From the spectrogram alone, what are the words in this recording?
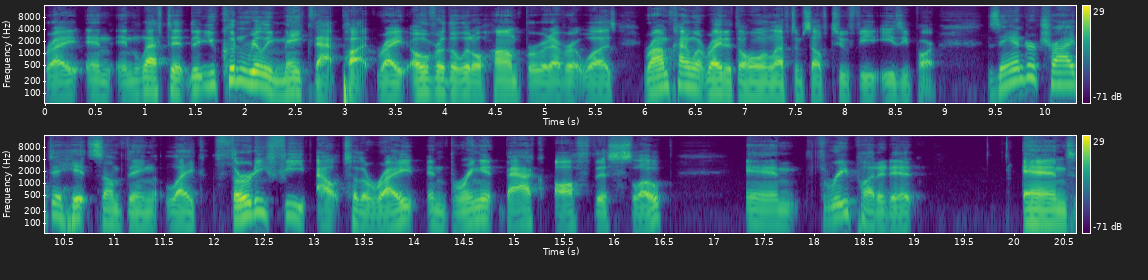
right? And and left it. You couldn't really make that putt, right? Over the little hump or whatever it was. Rahm kind of went right at the hole and left himself two feet, easy par. Xander tried to hit something like 30 feet out to the right and bring it back off this slope and three putted it and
